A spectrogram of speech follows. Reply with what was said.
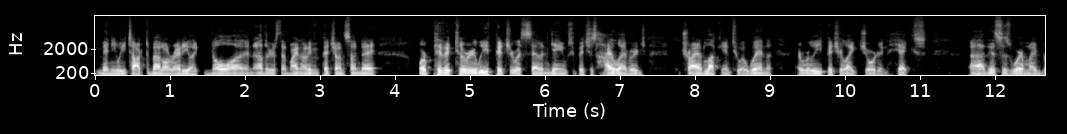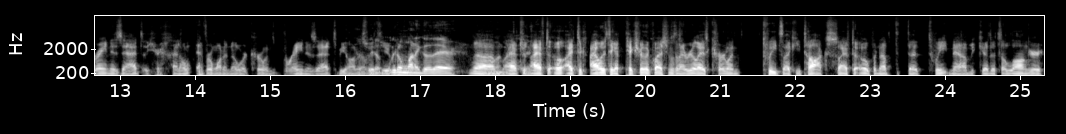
many we talked about already, like Nola and others that might not even pitch on Sunday, or pivot to a relief pitcher with seven games who pitches high leverage to try and luck into a win, a relief pitcher like Jordan Hicks. Uh, this is where my brain is at. I don't ever want to know where Curlin's brain is at, to be honest no, with you. We don't want to go there. Um, I have to. There. I have to. Oh, I took. I always take a picture of the questions, and I realize Curlin tweets like he talks, so I have to open up the, tweet now because it's a longer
